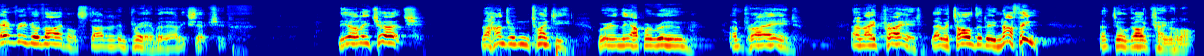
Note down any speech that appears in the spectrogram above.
every revival started in prayer without exception. The early church, the 120 were in the upper room and prayed. And they prayed. They were told to do nothing until God came along,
